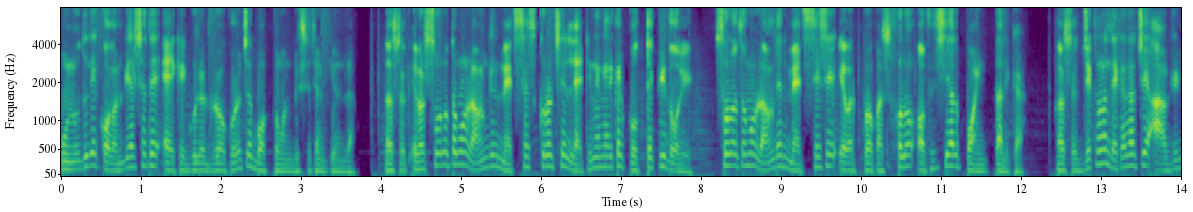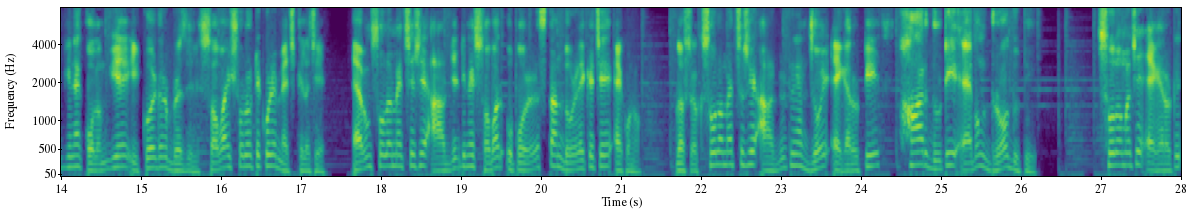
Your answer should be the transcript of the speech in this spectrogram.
অন্যদিকে কলম্বিয়ার সাথে এক এক গোলে ড্র করেছে বর্তমান বিশ্ব চ্যাম্পিয়নরা। দর্শক, এবার ষোলোতম রাউন্ডের ম্যাচ শেষ করেছে ল্যাটিন আমেরিকার প্রত্যেকটি দলই। ষোলোতম রাউন্ডের ম্যাচ শেষে এবার প্রকাশ হলো অফিসিয়াল পয়েন্ট তালিকা। দর্শক, যেখানে দেখা যাচ্ছে আর্জেন্টিনা, কলম্বিয়া, ইকুয়েডর, ব্রাজিল সবাই ষোলোটি করে ম্যাচ খেলেছে এবং ষোলো ম্যাচ শেষে আর্জেন্টিনা সবার উপরের স্থান ধরে রেখেছে এখনও। দর্শক, ষোলো ম্যাচ শেষে আর্জেন্টিনার জয় এগারোটি, হার দুটি এবং ড্র দুটি। ষোলো ম্যাচে এগারোটি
